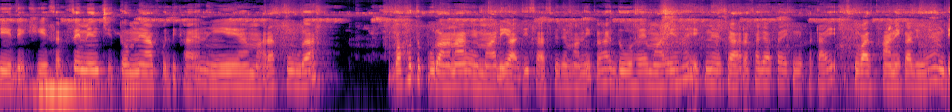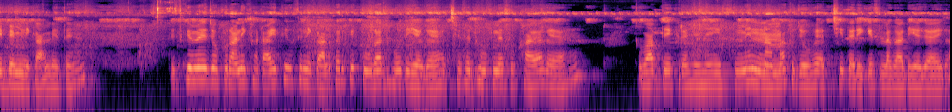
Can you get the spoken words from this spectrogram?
ये देखिए सबसे मेन चीज़ तो हमने आपको दिखाया नहीं ये हमारा कूड़ा बहुत पुराना है हमारी आजी सास के ज़माने का है दो है हमारे यहाँ एक में अचार रखा जाता है एक में खटाई इसके बाद खाने का जो है हम डिब्बे में निकाल लेते हैं इसके में जो पुरानी खटाई थी उसे निकाल करके कूड़ा धो दिया गया है, अच्छे से धूप में सुखाया गया है। तो आप देख रहे हैं, इसमें नमक जो है अच्छी तरीके से लगा दिया जाएगा।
